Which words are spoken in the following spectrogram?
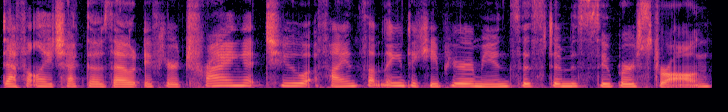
definitely check those out if you're trying to find something to keep your immune system super strong.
